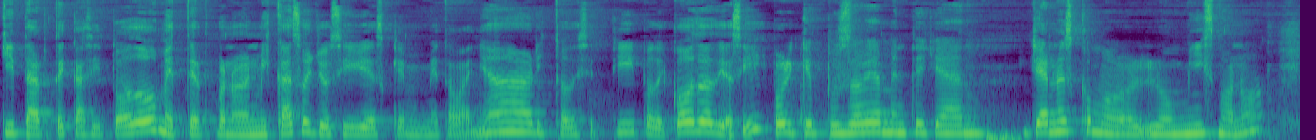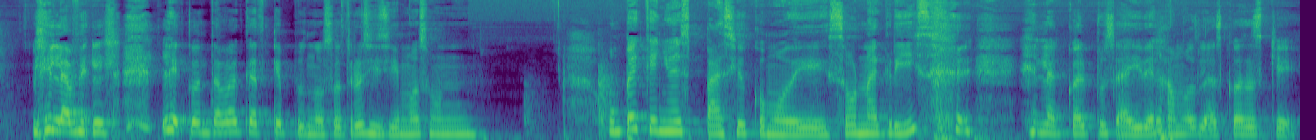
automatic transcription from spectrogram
quitarte casi todo, meter, bueno, en mi caso yo sí es que me meto a bañar y todo ese tipo de cosas y así, porque pues obviamente ya, ya no es como lo mismo, ¿no? Y le contaba a Kat que pues nosotros hicimos un, un pequeño espacio como de zona gris en la cual pues ahí dejamos las cosas que,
